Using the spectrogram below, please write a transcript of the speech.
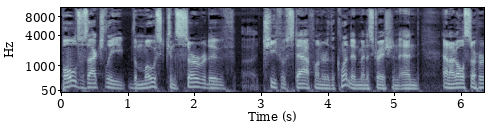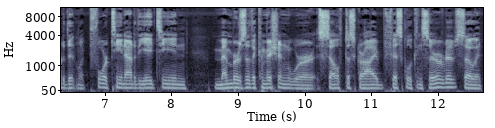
Bowles was actually the most conservative uh, chief of staff under the Clinton administration, and and I'd also heard that like 14 out of the 18 members of the commission were self-described fiscal conservatives. So it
